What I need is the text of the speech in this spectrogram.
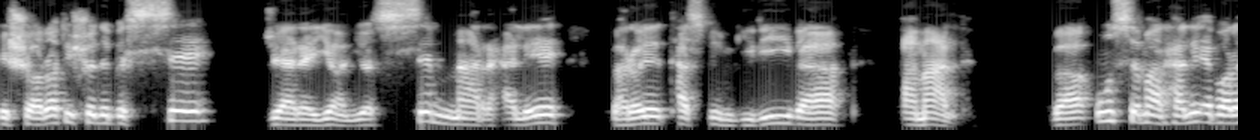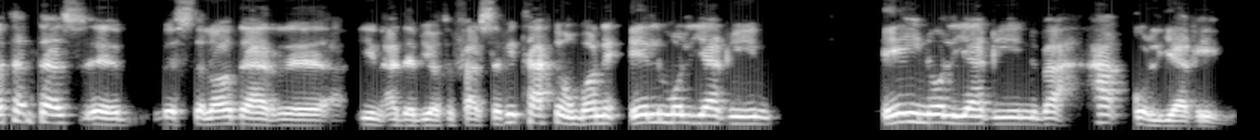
اشاراتی شده به سه جریان یا سه مرحله برای تصمیم گیری و عمل. و اون سه مرحله عبارتند از به اصطلاح در این ادبیات فلسفی تحت عنوان علم الیقین عین الیقین و حق الیقین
